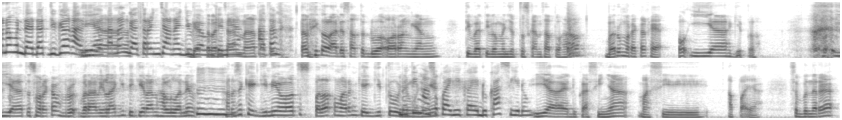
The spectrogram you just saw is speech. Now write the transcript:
karena mendadak juga kali ya Iya. karena nggak terencana juga Nggak mungkin terencana, ya tapi, atau tapi kalau ada satu dua orang yang tiba-tiba mencetuskan satu hal baru mereka kayak oh iya gitu. Oh iya terus mereka ber- beralih lagi pikiran haluannya harusnya kayak gini loh terus padahal kemarin kayak gitu berarti masuk lagi ke edukasi dong. Iya edukasinya masih apa ya sebenarnya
